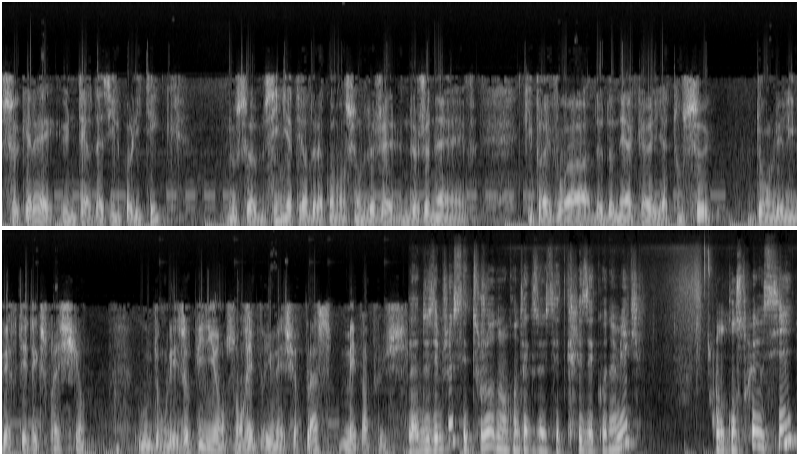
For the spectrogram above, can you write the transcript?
ce qu'elle est, une terre d'asile politique. Nous sommes signataires de la Convention de Genève qui prévoit de donner accueil à tous ceux dont les libertés d'expression ou dont les opinions sont réprimées sur place, mais pas plus. La deuxième chose, c'est toujours dans le contexte de cette crise économique, on construit aussi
